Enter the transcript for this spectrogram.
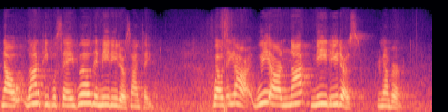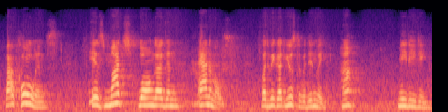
Now, a lot of people say, well, they're meat eaters, aren't they? Well, they are. We are not meat eaters, remember. Our colons is much longer than animals, but we got used to it, didn't we? Huh? Meat eating.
